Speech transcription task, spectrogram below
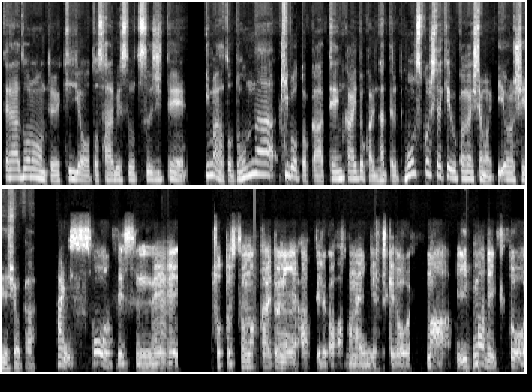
テラドローンという企業とサービスを通じて、今だとどんな規模とか展開とかになってると、もう少しだけお伺いしてもよろしいでしょうか？はい、そうですね。ちょっと質問の回答に合ってるかわからないんですけど、まあ、今でいくと、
